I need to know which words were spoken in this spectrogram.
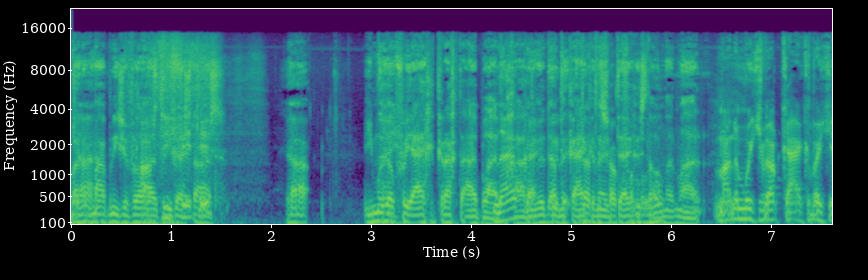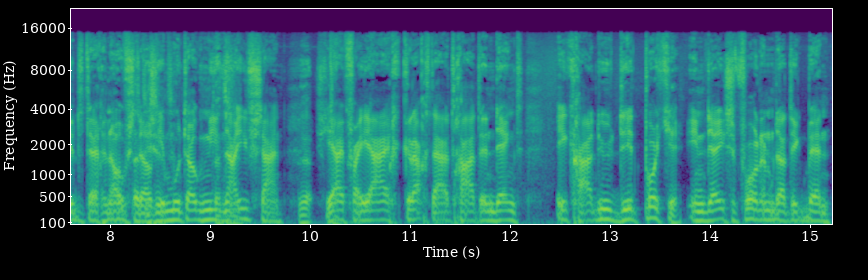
Maar dat maakt me niet zoveel uit wie daar staat. Ja, je moet nee. ook voor je eigen krachten uit blijven nee, gaan. Okay, we kunnen kijken naar de tegenstander. Maar... maar dan moet je wel kijken wat je er tegenover stelt. Je moet ook niet dat naïef zijn. Ja. Als jij van je eigen kracht uitgaat en denkt... ik ga nu dit potje in deze vorm dat ik ben...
